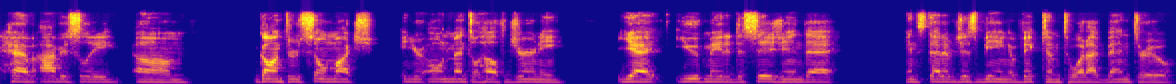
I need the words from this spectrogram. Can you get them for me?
have obviously um, gone through so much in your own mental health journey yet you've made a decision that instead of just being a victim to what I've been through,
